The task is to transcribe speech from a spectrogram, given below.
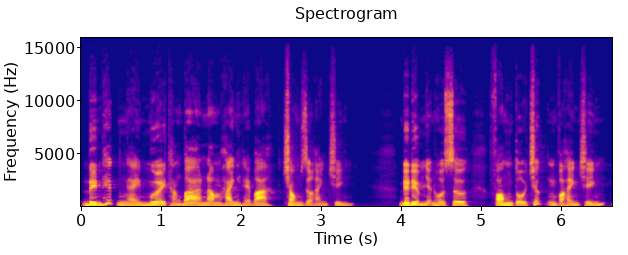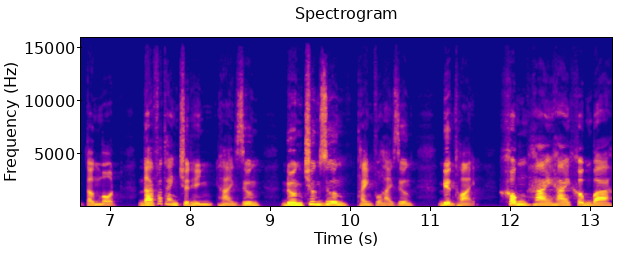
đến hết ngày 10 tháng 3 năm 2023 trong giờ hành chính. Địa điểm nhận hồ sơ, phòng tổ chức và hành chính, tầng 1, Đài Phát thanh Truyền hình Hải Dương, đường Trương Dương, thành phố Hải Dương, điện thoại 02203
